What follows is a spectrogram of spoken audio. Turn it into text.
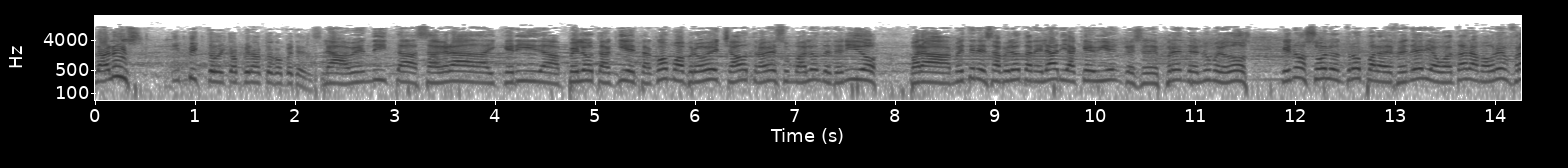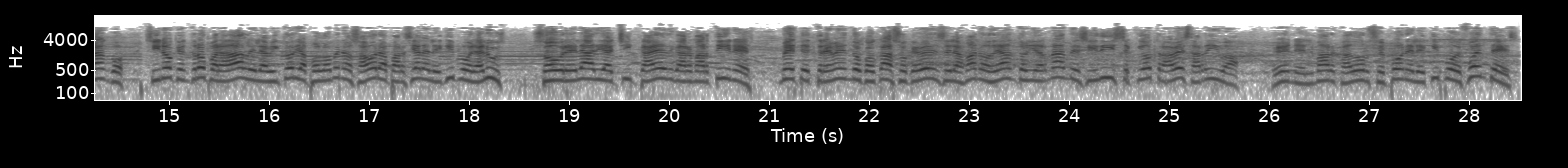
la luz invicto del campeonato de competencia. La bendita, sagrada y querida pelota quieta, cómo aprovecha otra vez un balón detenido para meter esa pelota en el área, qué bien que se desprende el número 2, que no solo entró para defender y aguantar a Maurén Franco, sino que entró para darle la victoria, por lo menos ahora parcial al equipo de la luz. Sobre el área chica Edgar Martínez, mete tremendo cocazo que vence las manos de Anthony Hernández y dice que otra vez arriba en el marcador se pone el equipo de Fuentes,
